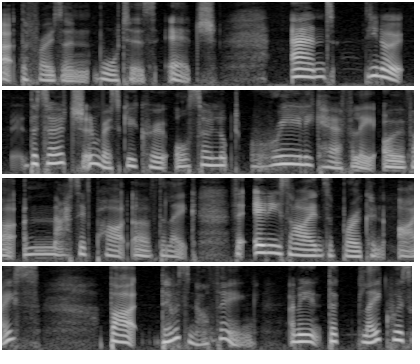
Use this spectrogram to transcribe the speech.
at the frozen water's edge. And, you know, the search and rescue crew also looked really carefully over a massive part of the lake for any signs of broken ice, but there was nothing. I mean, the lake was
